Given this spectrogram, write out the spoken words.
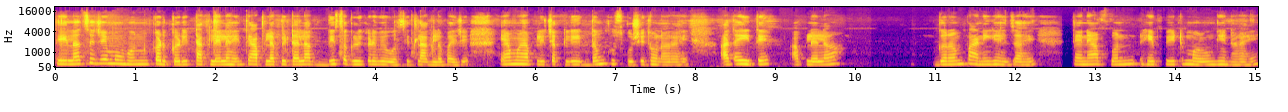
तेलाचं जे मोहन कडकडीत टाकलेलं आहे ते आपल्या पिठाला अगदी सगळीकडे व्यवस्थित लागलं पाहिजे. यामुळे आपली चकली एकदम खुसखुशीत होणार आहे. आता इथे आपल्याला गरम पाणी घ्यायचं आहे. त्याने आपण हे पीठ मळून घेणार आहे.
